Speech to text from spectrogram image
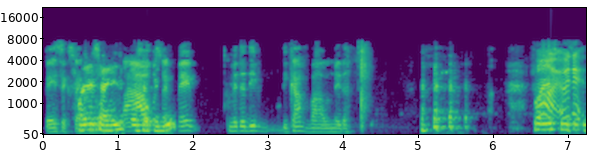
pensa que você vai comer aí, pau, você vai comer comida de, de cavalo no meio da... Foi Ó, esse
